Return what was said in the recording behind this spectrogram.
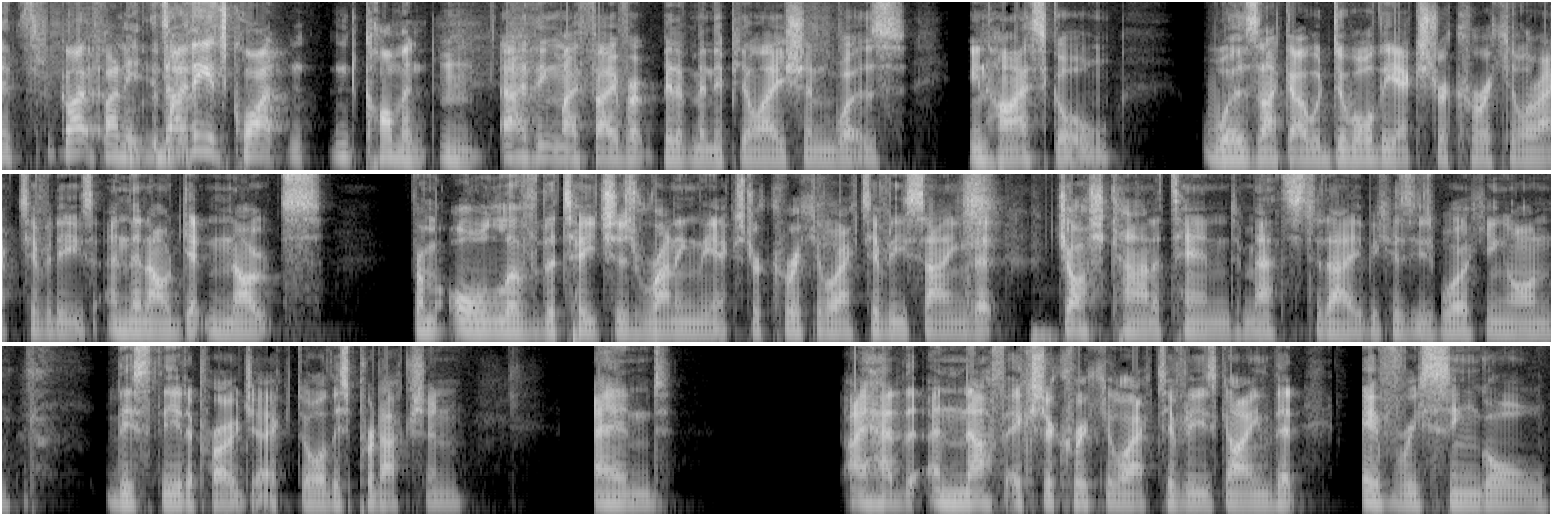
it's quite funny. It's, I think it's quite n- common. Mm. I think my favorite bit of manipulation was in high school was like I would do all the extracurricular activities and then I would get notes from all of the teachers running the extracurricular activities saying that Josh can't attend maths today because he's working on this theatre project or this production. And I had enough extracurricular activities going that every single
